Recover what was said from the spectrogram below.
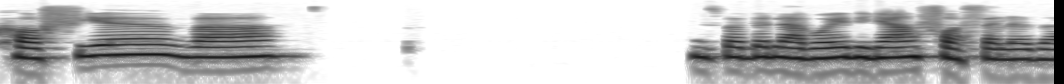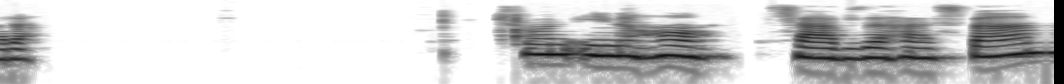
کافیه و نسبت به لبای دیگه هم فاصله داره. چون اینها سبزه هستن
